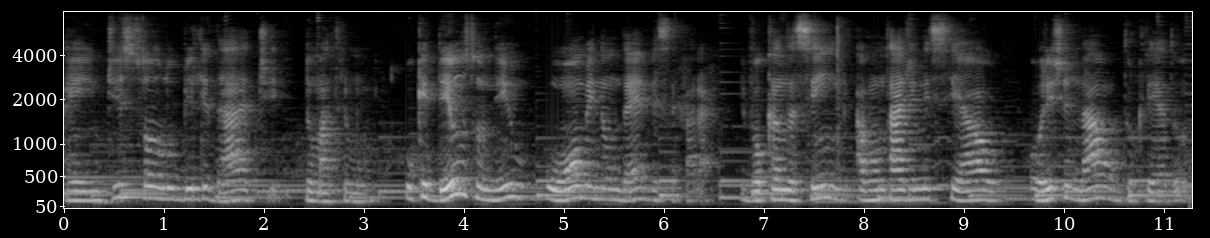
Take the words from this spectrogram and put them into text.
a indissolubilidade do matrimônio. O que Deus uniu, o homem não deve separar, evocando assim a vontade inicial, original do Criador.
